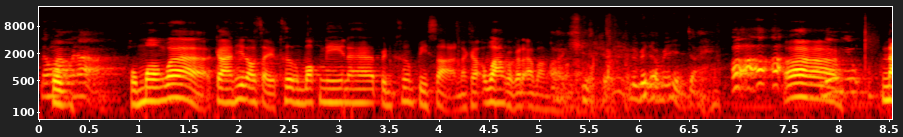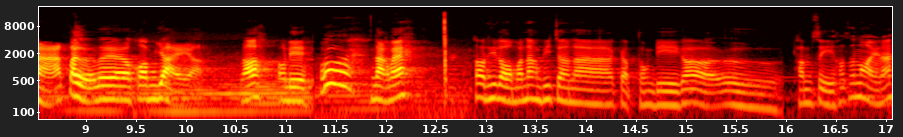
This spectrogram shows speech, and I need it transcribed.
แล้ววางไม่ได้เหรอ ผมมองว่าการที่เราใส่เครื่องบล็อกนี้นะฮะเป็นเครื่องปีศาจนะครับเอาวางก่อนก็ได้เอาวางก่อนนี่ก็จะไม่เห็นใจอ่านิ้วนิ้วหนาเตอะเลยอะความใหญ่อะ เนาะทองดีโอ้ยหนักไหม เท่าที่เรามานั่งพิจารณากับทองดีก็เออทำสีเขาซะหน่อยนะ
